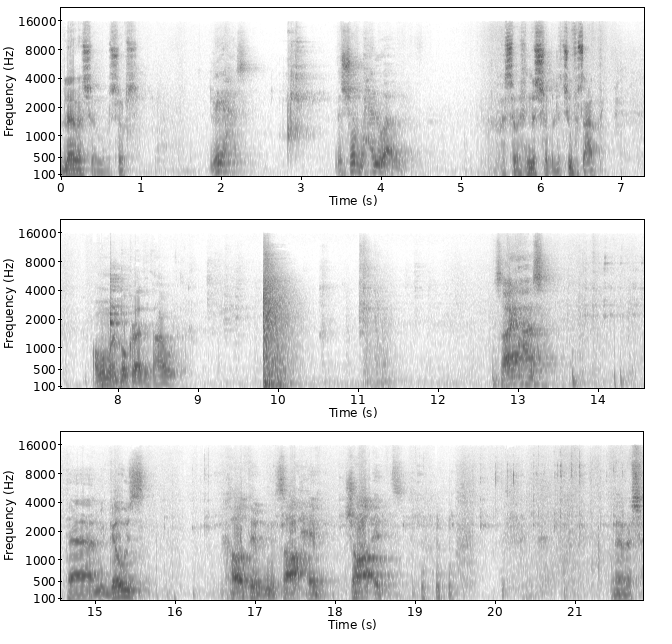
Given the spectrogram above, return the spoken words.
لا يا باشا ما بشربش. ليه يا حسن؟ ده الشرب حلو قوي بس مش نشرب اللي تشوفه سعادتك. عموما بكرة هتتعود. صحيح يا حسن. أنت متجوز؟ خاطب مصاحب شائط لا يا باشا.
